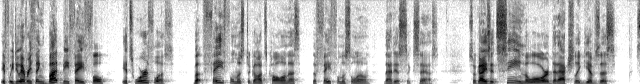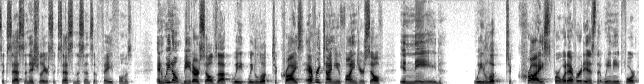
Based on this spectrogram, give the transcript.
If we do everything but be faithful, it's worthless. But faithfulness to God's call on us, the faithfulness alone, that is success. So, guys, it's seeing the Lord that actually gives us success initially, or success in the sense of faithfulness. And we don't beat ourselves up. We, we look to Christ. Every time you find yourself in need, we look to Christ for whatever it is that we need for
